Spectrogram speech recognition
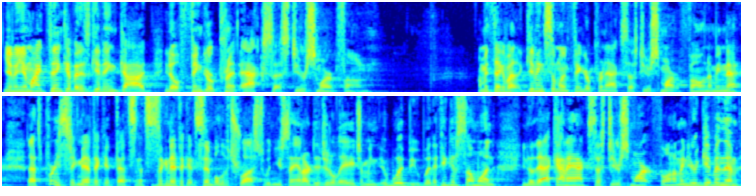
You know, you might think of it as giving God, you know, fingerprint access to your smartphone. I mean, think about it. Giving someone fingerprint access to your smartphone, I mean, that, that's pretty significant. That's, that's a significant symbol of trust. Wouldn't you say in our digital age? I mean, it would be. But if you give someone, you know, that kind of access to your smartphone, I mean, you're giving them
